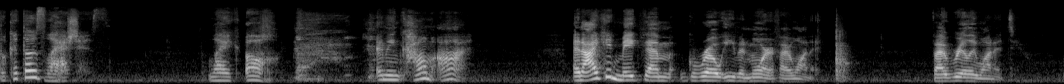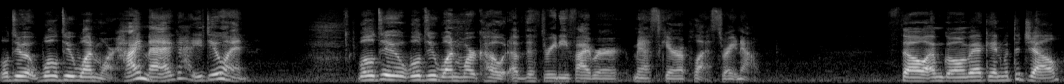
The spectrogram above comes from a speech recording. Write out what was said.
Look at those lashes. Like, oh. I mean, come on. And I can make them grow even more if I wanted. If I really wanted to. We'll do it. We'll do one more. Hi Meg, how you doing? We'll do we'll do one more coat of the 3D Fiber Mascara Plus right now. So I'm going back in with the gel.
